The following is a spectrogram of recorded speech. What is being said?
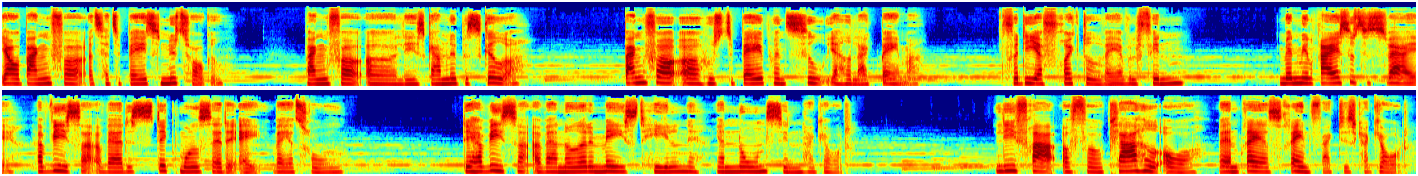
Jeg var bange for at tage tilbage til Nytorket. Bange for at læse gamle beskeder. Bange for at huske tilbage på en tid, jeg havde lagt bag mig. Fordi jeg frygtede, hvad jeg ville finde. Men min rejse til Sverige har vist sig at være det stik modsatte af, hvad jeg troede. Det har vist sig at være noget af det mest helende, jeg nogensinde har gjort. Lige fra at få klarhed over, hvad Andreas rent faktisk har gjort,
